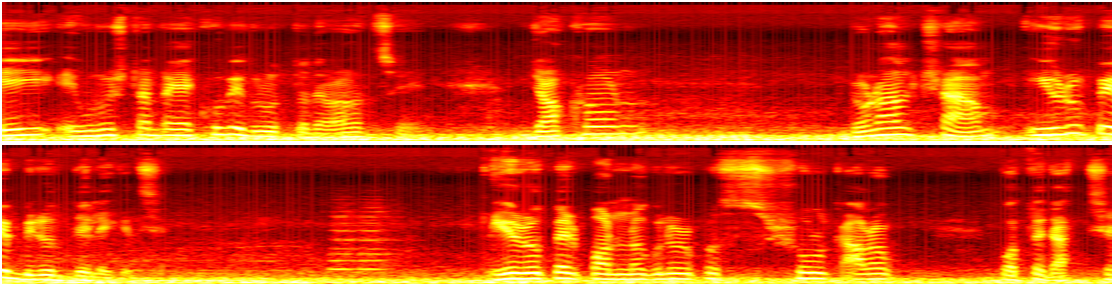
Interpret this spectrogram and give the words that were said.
এই অনুষ্ঠানটাকে খুবই গুরুত্ব দেওয়া হচ্ছে। যখন ডোনাল্ড ট্রাম্প ইউরোপের বিরুদ্ধে লেগেছে, ইউরোপের পণ্যগুলোর উপর শুল্ক আরোপ করতে যাচ্ছে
